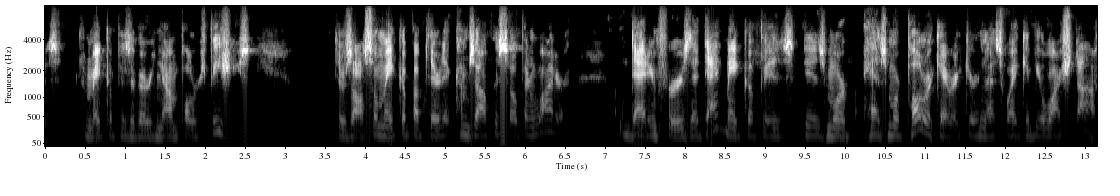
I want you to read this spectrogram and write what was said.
is? The makeup is a very nonpolar species. There's also makeup up there that comes off with soap and water. That infers that that makeup is is more has more polar character, and that's why it can be washed off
